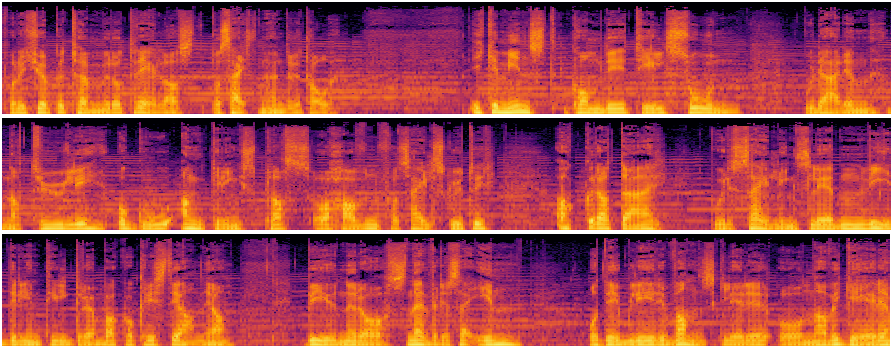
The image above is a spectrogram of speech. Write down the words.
for å kjøpe tømmer og trelast på 1600-tallet. Ikke minst kom de til Son, hvor det er en naturlig og god ankringsplass og havn for seilskuter, akkurat der hvor seilingsleden videre inn til Drøbak og Kristiania begynner å snevre seg inn, og det blir vanskeligere å navigere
